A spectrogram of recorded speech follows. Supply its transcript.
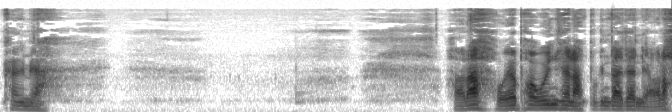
看见没有？好了，我要泡温泉了，不跟大家聊了。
